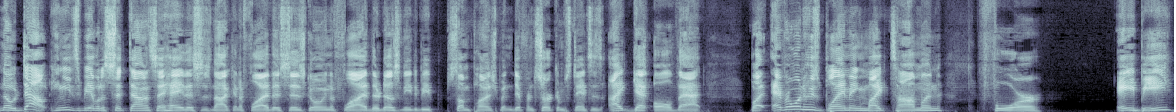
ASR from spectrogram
No doubt, he needs to be able to sit down and say, "Hey, this is not going to fly. This is going to fly. There does need to be some punishment in different circumstances." I get all that, but everyone who's blaming Mike Tomlin for AB,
